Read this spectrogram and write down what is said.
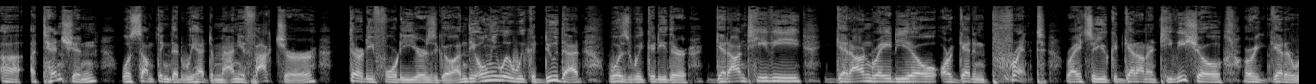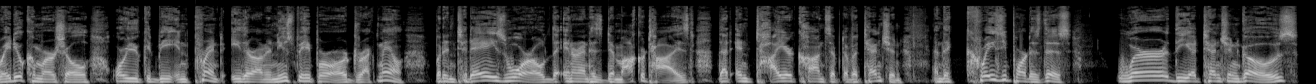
uh, attention was something that we had to manufacture 30, 40 years ago. And the only way we could do that was we could either get on TV, get on radio, or get in print, right? So you could get on a TV show or you could get a radio commercial or you could be in print either on a newspaper or direct mail. But in today's world, the internet has democratized that entire concept of attention. And the crazy part is this where the attention goes,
